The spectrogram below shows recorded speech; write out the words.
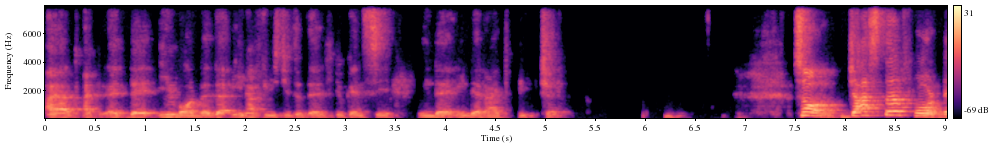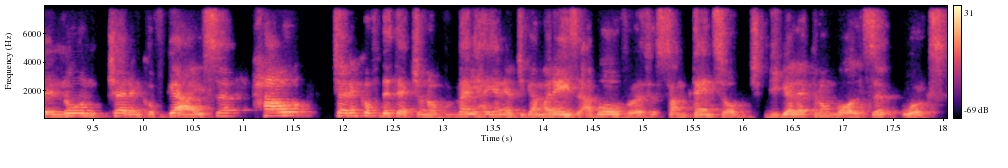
at, at the, involved in a institute that you can see in the, in the right picture. So just for the non-Cherenkov guys, how Cherenkov detection of very high energy gamma rays above some tens of giga electron volts works.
